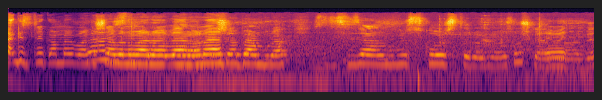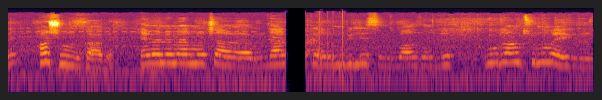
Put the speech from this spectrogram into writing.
Herkese tekrar merhaba arkadaşlar ben Ömer ben Ömer. Arkadaşlar ben Burak. Sizlerle bugün Skor Star oynuyoruz. Hoş geldin Evet. abi. Hoş bulduk abi. Hemen Ömer maçı abi. Darkarını bilirsiniz bazıları. Buradan turnuvaya giriyoruz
